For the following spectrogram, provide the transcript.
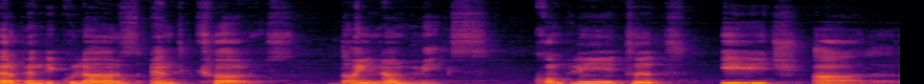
perpendiculars and curves dynamics completed each other.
